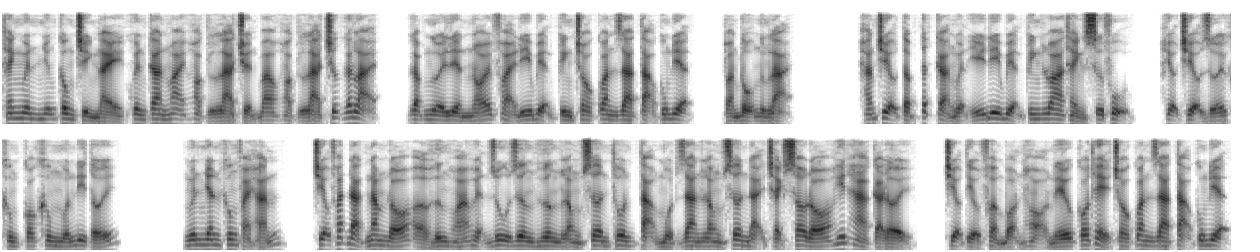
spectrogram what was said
thanh nguyên những công trình này khuyên can mãi hoặc là chuyển bao hoặc là trước gác lại, gặp người liền nói phải đi biện kinh cho quan gia tạo cung điện, toàn bộ ngừng lại. Hắn triệu tập tất cả nguyện ý đi biện kinh loa thành sư phụ, hiệu triệu dưới không có không muốn đi tới. Nguyên nhân không phải hắn, triệu phát đạt năm đó ở hưng hóa huyện du dương hương long sơn thôn tạo một gian long sơn đại trạch sau đó hít hà cả đời, triệu tiểu phẩm bọn họ nếu có thể cho quan gia tạo cung điện,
